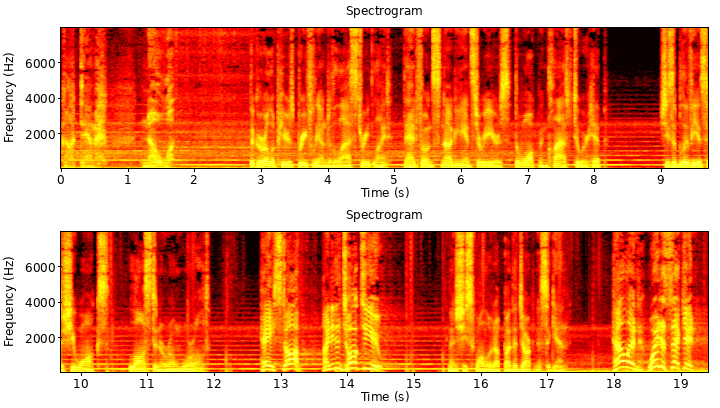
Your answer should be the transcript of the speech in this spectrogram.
God damn it. No. The girl appears briefly under the last streetlight, the headphones snug against her ears, the Walkman clasped to her hip. She's oblivious as she walks, lost in her own world. Hey, stop! I need to talk to you! Then she's swallowed up by the darkness again. Helen, wait a second!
